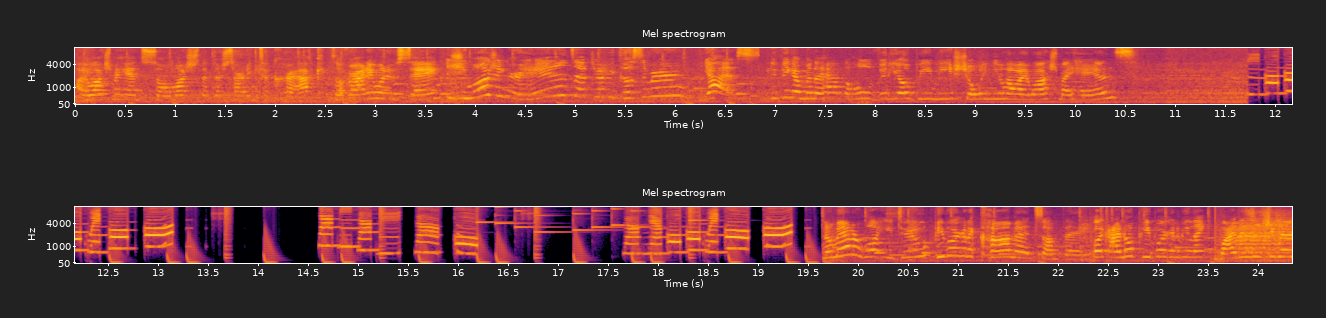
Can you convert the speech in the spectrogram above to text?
I wash my hands so much that they're starting to crack. So for anyone who's saying, is she washing her hands after every customer? Yes. Do you think I'm gonna have the whole video be me showing you how I wash my hands? Do, people are gonna comment something. Like, I know people are gonna be like, why doesn't she wear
